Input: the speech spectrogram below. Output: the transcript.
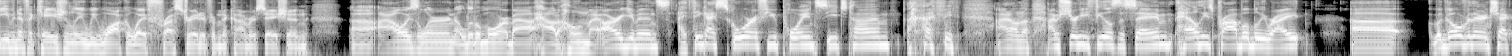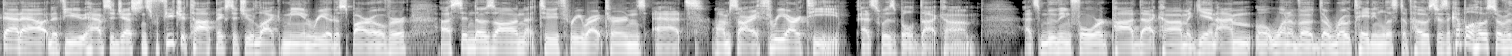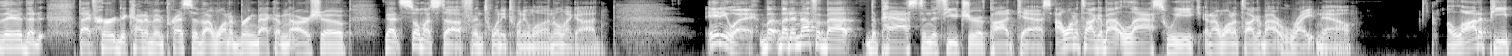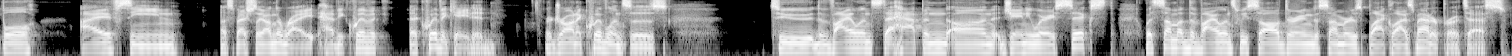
Even if occasionally we walk away frustrated from the conversation, uh, I always learn a little more about how to hone my arguments. I think I score a few points each time. I mean, I don't know. I'm sure he feels the same. Hell, he's probably right. Uh, but go over there and check that out. And if you have suggestions for future topics that you would like me and Rio to spar over, uh, send those on to three right turns at, I'm sorry, 3RT at swizzbold.com. That's movingforwardpod.com. Again, I'm one of a, the rotating list of hosts. There's a couple of hosts over there that, that I've heard are kind of impressive. I want to bring back on our show. We got so much stuff in 2021. Oh my God. Anyway, but but enough about the past and the future of podcasts. I want to talk about last week and I want to talk about right now. A lot of people I've seen, especially on the right, have equivoc- equivocated or drawn equivalences to the violence that happened on January 6th with some of the violence we saw during the summer's Black Lives Matter protests.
